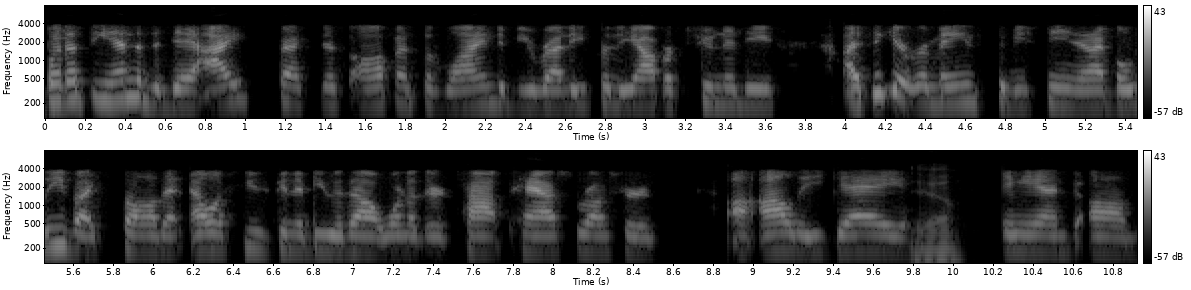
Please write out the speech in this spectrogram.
but at the end of the day, I expect this offensive line to be ready for the opportunity. I think it remains to be seen, and I believe I saw that LSU is going to be without one of their top pass rushers, uh, Ali Gaye, yeah. and um,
